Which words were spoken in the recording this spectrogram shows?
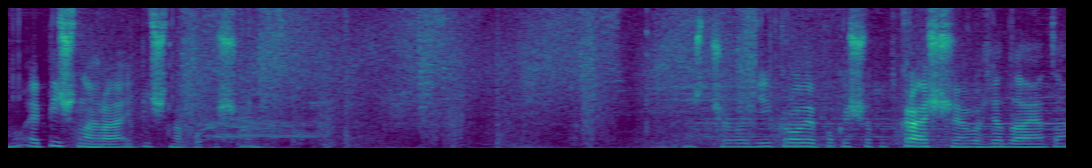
Ну, епічна гра, епічна поки що. Наш чародій крові поки що тут краще виглядає, так?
